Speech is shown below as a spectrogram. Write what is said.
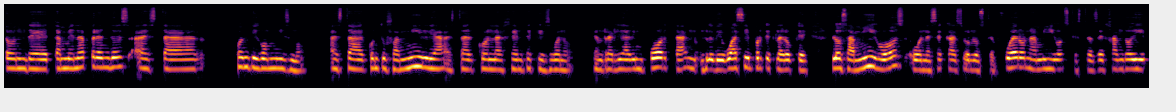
donde también aprendes a estar contigo mismo, a estar con tu familia, a estar con la gente que es, bueno, en realidad importa. Lo digo así porque claro que los amigos, o en ese caso los que fueron amigos que estás dejando ir,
